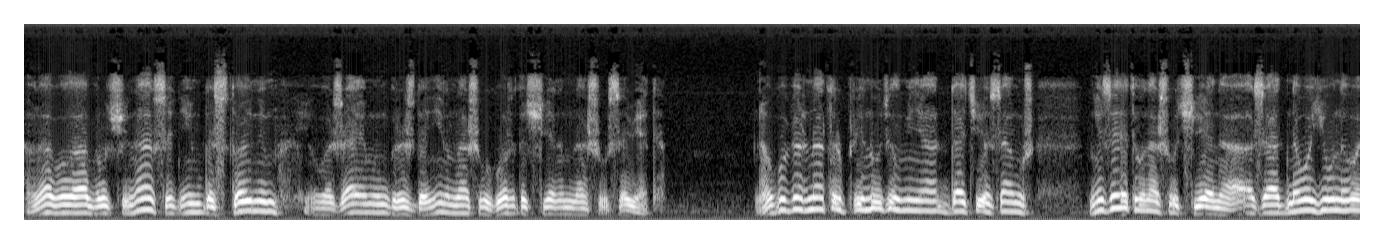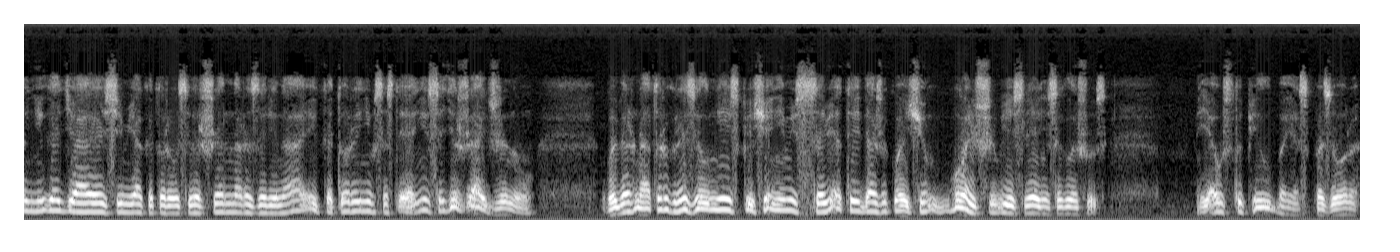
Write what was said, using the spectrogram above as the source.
Она была обручена с одним достойным и уважаемым гражданином нашего города, членом нашего совета. Но губернатор принудил меня отдать ее замуж не за этого нашего члена, а за одного юного негодяя, семья которого совершенно разорена и который не в состоянии содержать жену. Губернатор грозил мне исключением из совета и даже кое-чем большим, если я не соглашусь. Я уступил, боясь позора.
